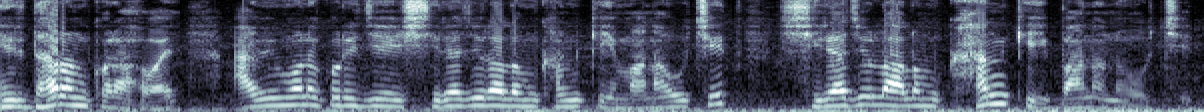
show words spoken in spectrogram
নির্ধারণ করা হয়, আমি মনে করি যে সিরাজুল আলম খানকে মানা উচিত, সিরাজুল আলম খানকেই বানানো উচিত।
